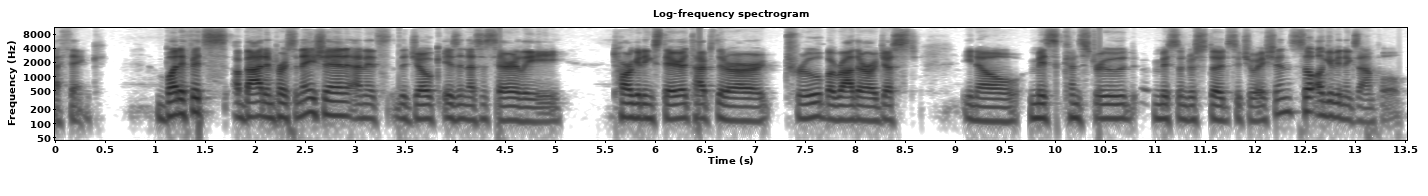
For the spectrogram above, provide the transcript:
I think. But if it's a bad impersonation and it's the joke isn't necessarily targeting stereotypes that are true, but rather are just, you know, misconstrued, misunderstood situations. So I'll give you an example.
